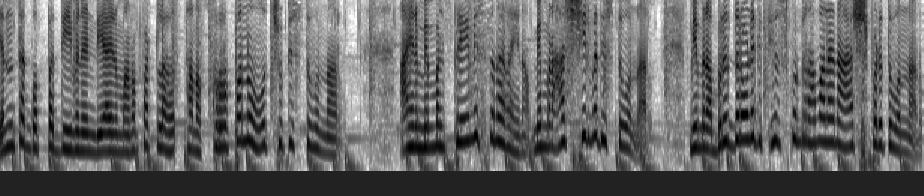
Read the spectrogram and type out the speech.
ఎంత గొప్ప దీవెనండి. ఆయన మన పట్ల తన కృపను చూపిస్తూ ఉన్నారు. ఆయన మిమ్మల్ని ప్రేమిస్తున్నారు ఆయన. మిమ్మల్ని ఆశీర్వదిస్తూ ఉన్నారు. మిమ్మల్ని అభివృద్ధిలోనికి తీసుకుని రావాలని ఆశపడుతూ ఉన్నారు.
